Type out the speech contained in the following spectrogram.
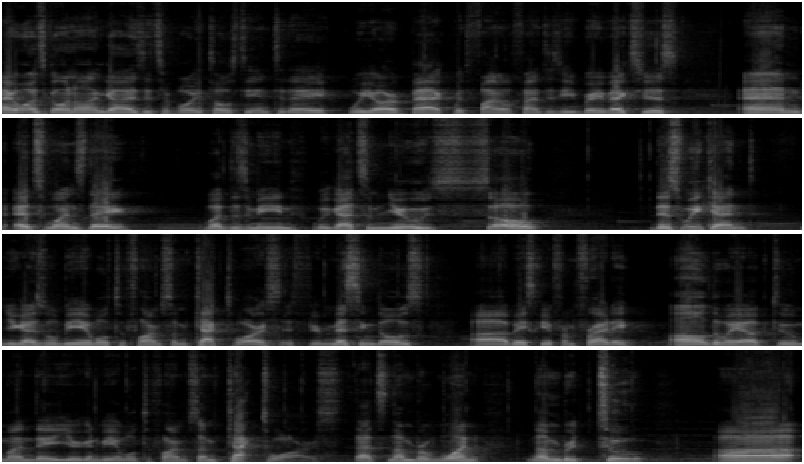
Hey, what's going on guys? It's your boy Toasty and today we are back with Final Fantasy Brave Exvius and it's Wednesday. What does it mean? We got some news. So, this weekend you guys will be able to farm some cactuars if you're missing those. Uh, basically from Friday all the way up to Monday you're going to be able to farm some cactuars. That's number one. Number two, uh,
